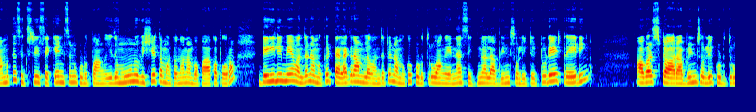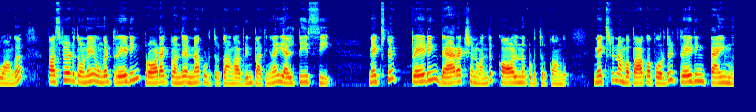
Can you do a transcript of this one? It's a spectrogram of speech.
நமக்கு சிக்ஸ்டி செகண்ட்ஸ்னு கொடுப்பாங்க. இது மூணு விஷயத்தை மட்டும்தான் நம்ம பார்க்க போகிறோம் டெய்லியுமே வந்து நமக்கு டெலகிராமில் வந்துட்டு நமக்கு கொடுத்துருவாங்க என்ன சிக்னல் அப்படின்னு சொல்லிட்டு. டுடே ட்ரேடிங் அவர் ஸ்டார் அப்படின்னு சொல்லி கொடுத்துருவாங்க. ஃபஸ்ட்டு எடுத்தோடனே இவங்க ட்ரேடிங் ப்ராடக்ட் வந்து என்ன கொடுத்துருக்காங்க அப்படின்னு பார்த்தீங்கன்னா எல்டிசி நெக்ஸ்ட்டு ட்ரேடிங் டைரக்ஷன் வந்து கால்னு கொடுத்துருக்காங்க. நெக்ஸ்ட்டு நம்ம பார்க்க போகிறது ட்ரேடிங் டைமு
